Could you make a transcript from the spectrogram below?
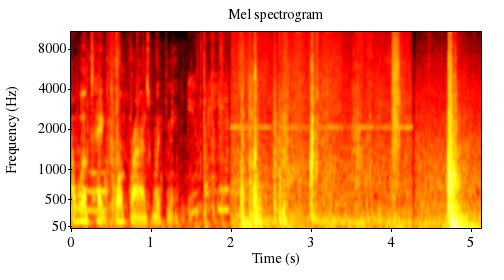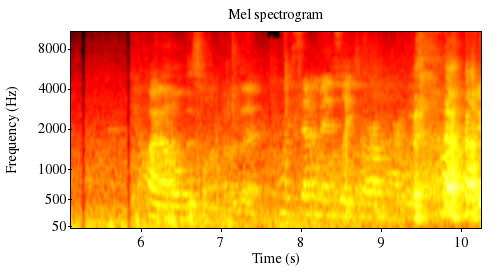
I will take pork rinds with me. You can't. Find out all this one. How was that? Only seven minutes late to our party.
